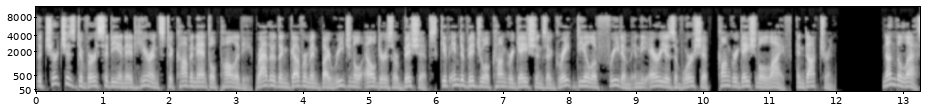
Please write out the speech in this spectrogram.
The Church's diversity and adherence to covenantal polity rather than government by regional elders or bishops give individual congregations a great deal of freedom in the areas of worship, congregational life, and doctrine. Nonetheless,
